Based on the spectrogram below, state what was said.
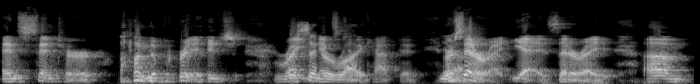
and center on the bridge, right next to right. the captain, Yeah. or center right. Yeah, it's center right. Um,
